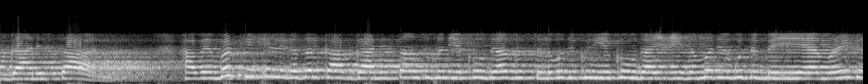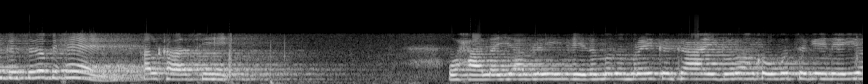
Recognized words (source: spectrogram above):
afghanistan. Habeenbarkii xilliga dalka afghanistan soddon iyo kowda agosto labadii kun iyo kowda ay ciidamadii ugu dambeeyey ee maraykanka isaga baxeen. Halkaasi waxaa la yaablay in ciidamada maraykanka ay garoonka uga tageen eeyo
